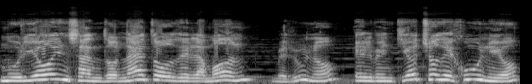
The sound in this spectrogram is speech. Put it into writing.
Murió en San Donato de Lamón, Beluno, el 28 de junio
